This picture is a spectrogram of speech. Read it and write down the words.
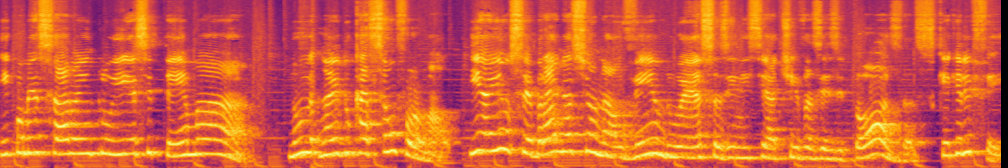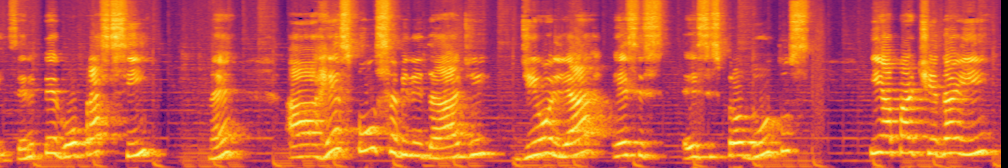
e começaram a incluir esse tema no, na educação formal. E aí o Sebrae Nacional, vendo essas iniciativas exitosas, o que, que ele fez? Ele pegou para si né, a responsabilidade de olhar esses, esses produtos e, a partir daí,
